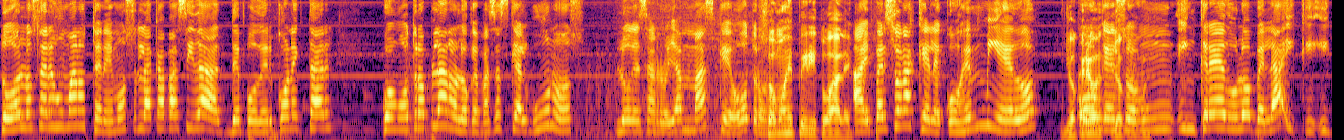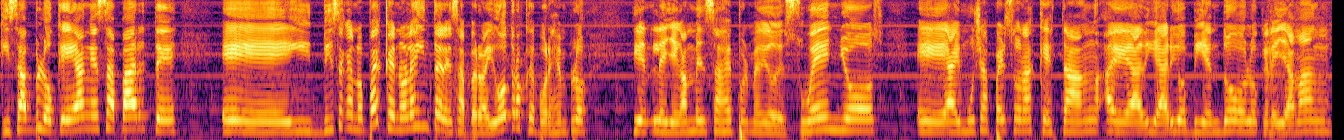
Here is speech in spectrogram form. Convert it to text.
todos los seres humanos tenemos la capacidad de poder conectar con otro plano. Lo que pasa es que algunos lo desarrollan más que otros. Somos espirituales. Hay personas que le cogen miedo Yo creo- o que yo creo son incrédulos, ¿verdad? Y, qui- y quizás bloquean esa parte eh, y dicen que no, pues que no les interesa, pero hay otros que, por ejemplo, le llegan mensajes por medio de sueños. eh, hay muchas personas que están eh, a diario viendo lo que le llaman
